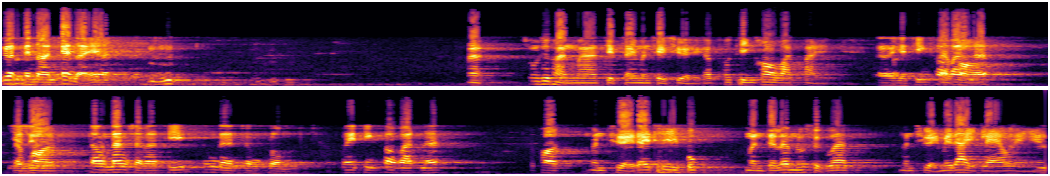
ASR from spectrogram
เลื่อนไปนานแค่ไหนอะอะช่วงที่ผ่านมาจิตใจมันเฉยๆครับเพราะทิ้งข้อวัดไป เอออย่าทิ้งข้อวัดนะอย่าลืมต้องนั่งสมาธิต้องเดินจงกรมไม่ทิ้งข้อวัดนะพอมันเฉยได้ที่ปุ๊บ มันจะเริ่มรู้สึกว่ามันเฉยไม่ได้อีกแล้วอะไรเงี้ย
